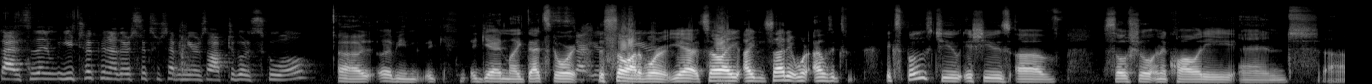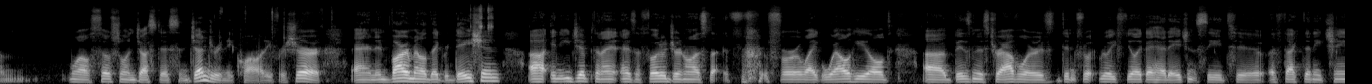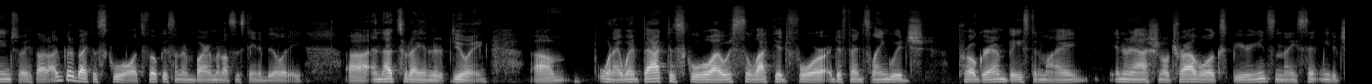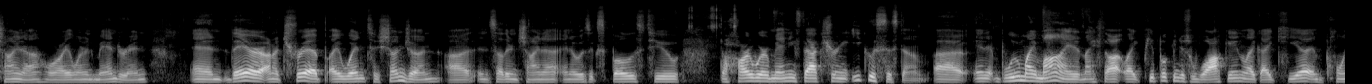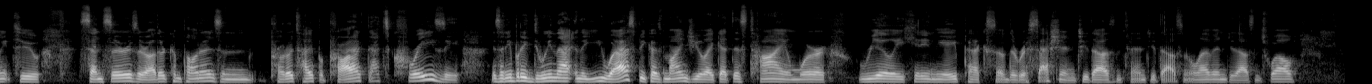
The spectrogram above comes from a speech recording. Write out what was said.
it. So then you took another six or seven years off to go to school. Uh, I mean, again, like that story, is so out of order. Yeah. So I, I decided when I was ex- exposed to issues of social inequality and um, well, social injustice and gender inequality for sure, and environmental degradation uh, in Egypt. And I, as a photojournalist, uh, for, for like well-heeled uh, business travelers, didn't really feel like I had agency to affect any change. So I thought I'd go back to school. Let's focus on environmental sustainability, uh, and that's what I ended up doing. Um, when I went back to school, I was selected for a defense language program based on my international travel experience, and they sent me to China, where I learned Mandarin. And there, on a trip, I went to Shenzhen uh, in southern China, and I was exposed to the hardware manufacturing ecosystem, uh, and it blew my mind. And I thought, like, people can just walk in like IKEA and point to sensors or other components and prototype a product. That's crazy. Is anybody doing that in the U.S.? Because mind you, like at this time, we're really hitting the apex of the recession, 2010, 2011, 2012.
